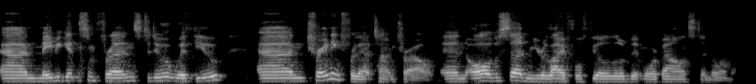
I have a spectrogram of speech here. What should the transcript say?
and maybe getting some friends to do it with you and training for that time trial. And all of a sudden, your life will feel a little bit more balanced and normal.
